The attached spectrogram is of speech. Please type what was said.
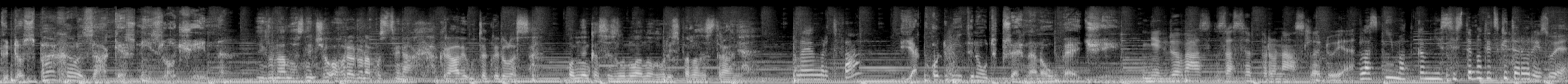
Kdo spáchal zákeřný zločin? Někdo nám zničil ohradu na postvinách a krávy utekly do lesa. Poměnka se zlomila nohu, když spadla ze stráně. Ona je mrtvá? Jak odmítnout přehnanou péči? Někdo vás zase pronásleduje. Vlastní matka mě systematicky terorizuje.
